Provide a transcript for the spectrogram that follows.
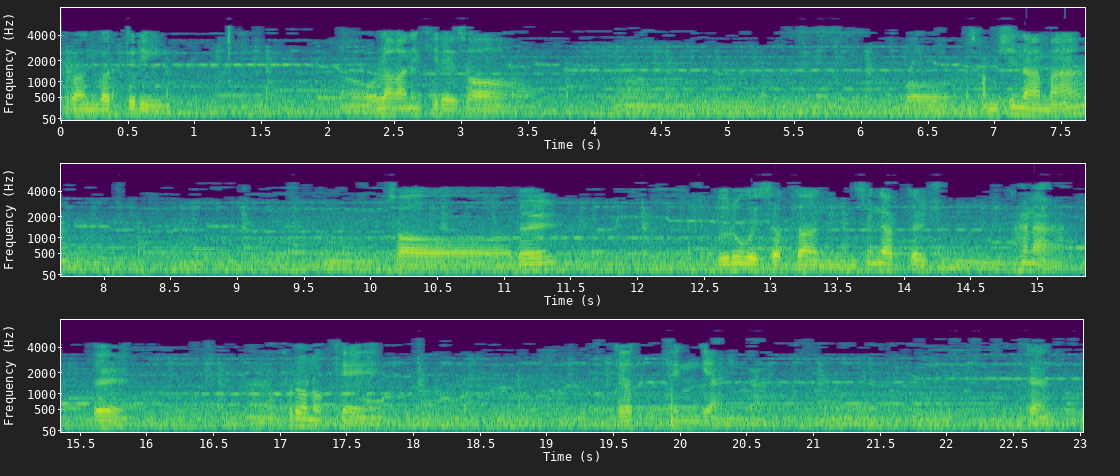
그런 것들이 어, 올라가는 길에서 어, 뭐 잠시나마 음, 저를 누르고 있었던 생각들 중 하나를 어, 풀어놓게 된게 아닌가. 그러니까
